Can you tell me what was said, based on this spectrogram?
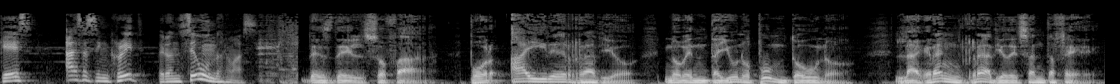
que es Assassin's Creed, pero en segundos nomás. Desde el sofá, por Aire Radio 91.1, la gran radio de Santa Fe.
